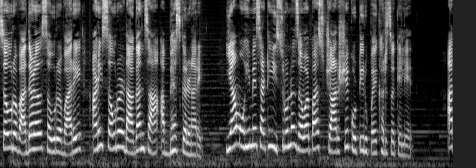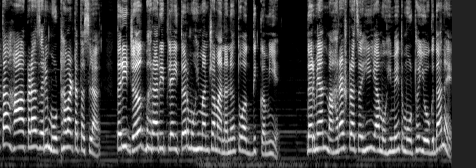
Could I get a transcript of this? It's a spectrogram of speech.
सौर वादळं सौर वारे आणि सौर डागांचा अभ्यास करणारे. या मोहिमेसाठी इस्रोनं जवळपास चारशे कोटी रुपये खर्च केले आहेत. आता हा आकडा जरी मोठा वाटत असला तरी जगभरारीतल्या इतर मोहिमांच्या मानानं तो अगदी कमी आहे. दरम्यान महाराष्ट्राचंही या मोहिमेत मोठं योगदान आहे.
